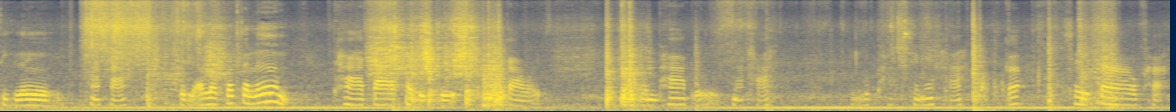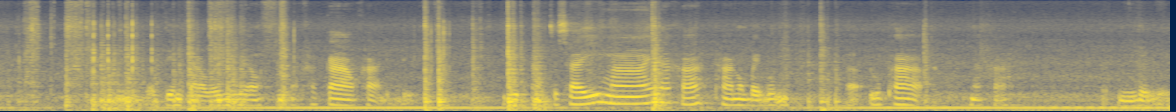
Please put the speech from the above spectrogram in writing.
สีเลยนะคะ เสร็จแล้วเราก็จะเริ่มทากาวค่ะเด็กๆทากาวบนภาพเลยนะคะเป็นรูปภาพใช่ไหมคะ ก็ใช้กาวค่ะเราเตรียมกาวไว้แล้วนะคะกาวค่ะเด็กๆเด็กอาจจะใช้ไม้นะคะ ทาลงไปบนรูปภาพนะคะแบบนี้เลย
